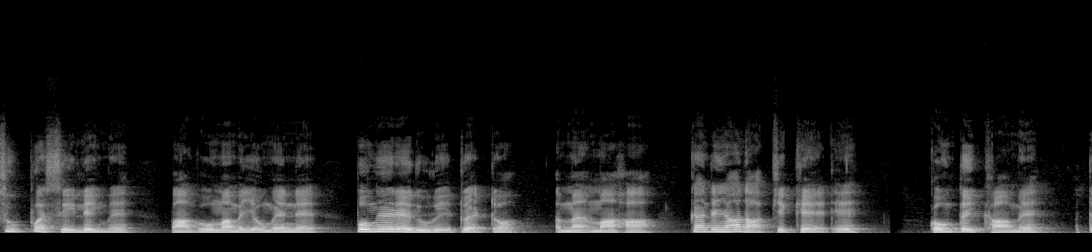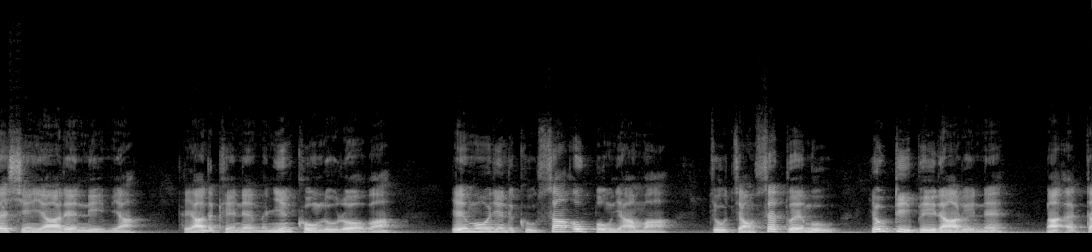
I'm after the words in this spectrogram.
စူပွက်စေလိမ့်မယ်ဘာကိုမှမယုံမဲနဲ့ပုံခဲ့တဲ့သူတွေအတွက်တော့အမှန်အမှားဟာကံတရားသာဖြစ်ခဲ့တယ်ဂုံတိတ်ခါမယ်အသက်ရှင်ရတဲ့နေများဖျားသခင်နဲ့မငင်းခုံလို့တော့ပါရေမောခြင်းတစ်ခုစာအုပ်ပုံများမှာကြိုးကြောင်ဆက်သွယ်မှု ယုတ်တိဗေဒတွေနဲ့ငါအတ္တ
